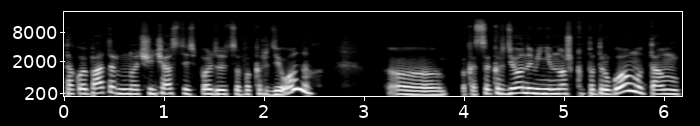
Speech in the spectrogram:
такой паттерн очень часто используется в аккордеонах. Э, с аккордеонами немножко по-другому. Там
